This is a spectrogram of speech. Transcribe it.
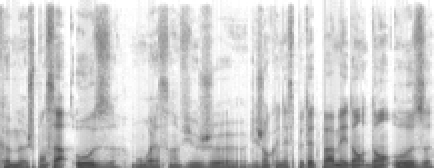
comme, je pense à Oz. Bon, voilà, c'est un vieux jeu, euh, les gens connaissent peut-être pas, mais dans, dans Oz,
